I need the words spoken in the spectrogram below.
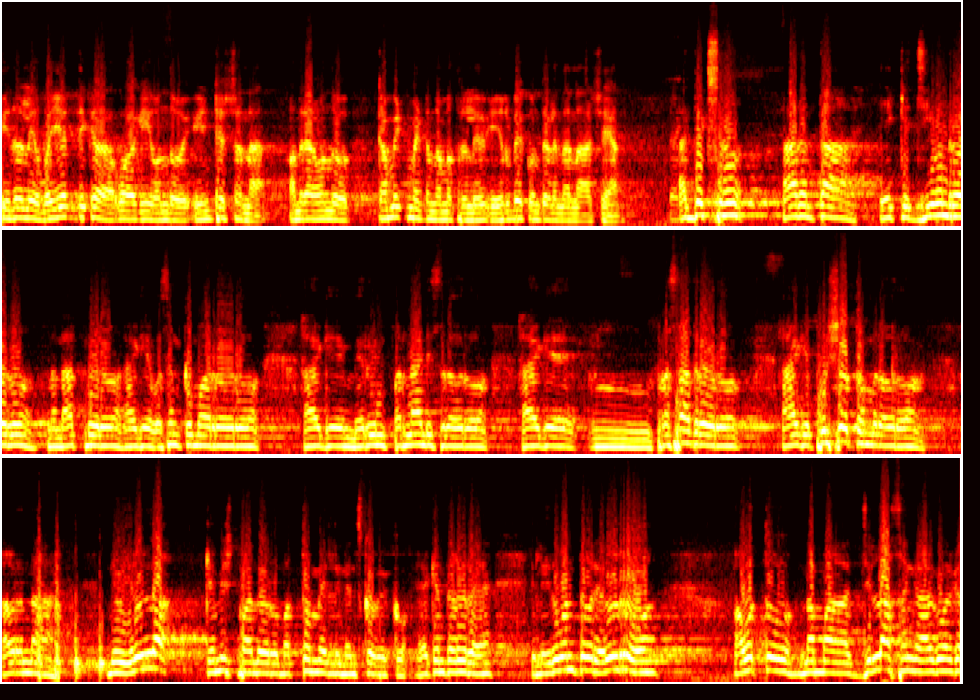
ಇದರಲ್ಲಿ ವೈಯಕ್ತಿಕವಾಗಿ ಒಂದು ಇಂಟ್ರೆಸ್ಟನ್ನು ಅಂದರೆ ಒಂದು ಕಮಿಟ್ಮೆಂಟ್ ನಮ್ಮ ಹತ್ರ ಇರಬೇಕು ಅಂತೇಳಿ ನನ್ನ ಆಶಯ. ಅಧ್ಯಕ್ಷರು ಆದಂತ ಎ ಕೆ ಜೀವನ್ರವರು, ನನ್ನ ಆತ್ಮೀಯರು, ಹಾಗೆ ವಸಂತ್ ಕುಮಾರ್ ರವರು, ಹಾಗೆ ಮೆರಿನ್ ಫರ್ನಾಂಡಿಸ್ ರವರು, ಹಾಗೆ ಪ್ರಸಾದ್ ರವರು, ಹಾಗೆ ಪುರುಷೋತ್ತಮ್ ರವರು, ಅವರನ್ನ ನೀವು ಎಲ್ಲ ಕೆಮಿಸ್ಟ್ ಬಾಂಧವರು ಮತ್ತೊಮ್ಮೆ ಇಲ್ಲಿ ನೆನೆಸ್ಕೋಬೇಕು. ಯಾಕೆಂತ ಹೇಳಿದ್ರೆ, ಇಲ್ಲಿ ಇರುವಂಥವ್ರು ಎಲ್ಲರೂ ಅವತ್ತು ನಮ್ಮ ಜಿಲ್ಲಾ ಸಂಘ ಆಗುವಾಗ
